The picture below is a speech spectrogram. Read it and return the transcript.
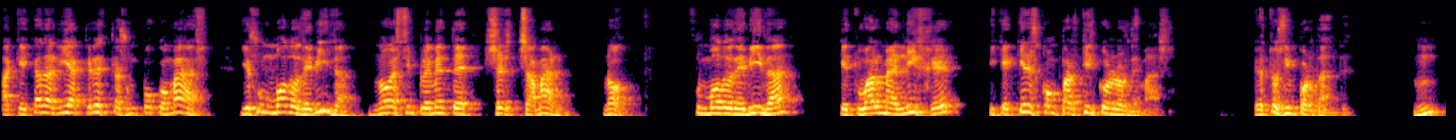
a que cada día crezcas un poco más. Y es un modo de vida, no es simplemente ser chamán, no, un modo de vida que tu alma elige y que quieres compartir con los demás. Esto es importante. ¿Mm?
